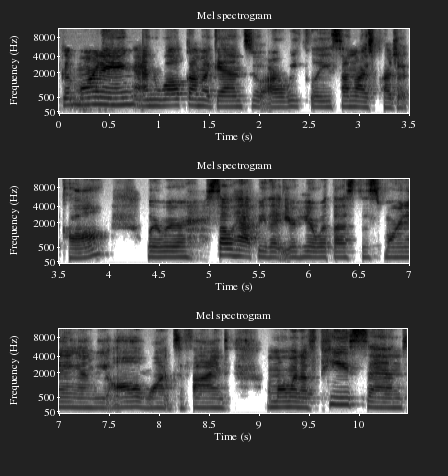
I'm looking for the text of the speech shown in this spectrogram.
Good morning and welcome again to our weekly Sunrise Project call, where we're so happy that you're here with us this morning and we all want to find a moment of peace and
